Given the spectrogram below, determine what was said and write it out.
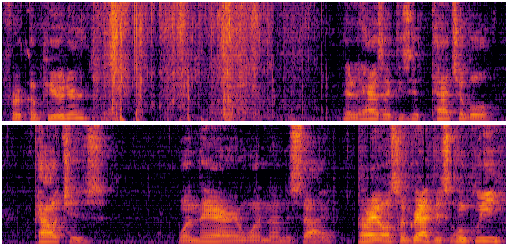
for a computer. Then it has like these attachable pouches one there and one on the side. All right, also grab this Oakley.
